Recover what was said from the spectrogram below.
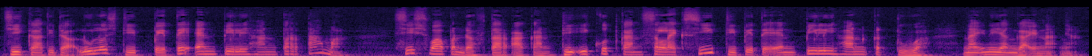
jika tidak lulus di PTN pilihan pertama, siswa pendaftar akan diikutkan seleksi di PTN pilihan kedua. Nah ini yang nggak enaknya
